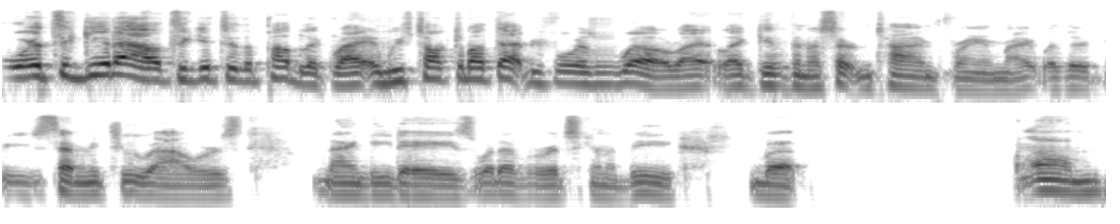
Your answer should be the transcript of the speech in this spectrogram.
for it to get out to get to the public, right? And we've talked about that before as well, right? Like given a certain time frame, right? Whether it be 72 hours, 90 days, whatever it's going to be, but um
